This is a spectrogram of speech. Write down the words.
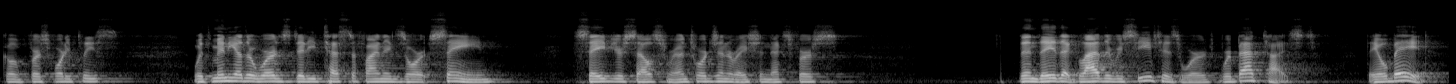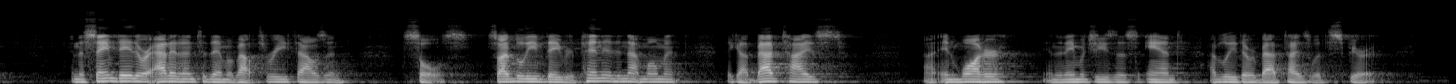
go verse 40, please. With many other words did he testify and exhort, saying, Save yourselves from untoward generation. Next verse. Then they that gladly received his word were baptized. They obeyed. And the same day there were added unto them about 3,000 souls. So I believe they repented in that moment. They got baptized uh, in water in the name of Jesus, and I believe they were baptized with the Spirit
